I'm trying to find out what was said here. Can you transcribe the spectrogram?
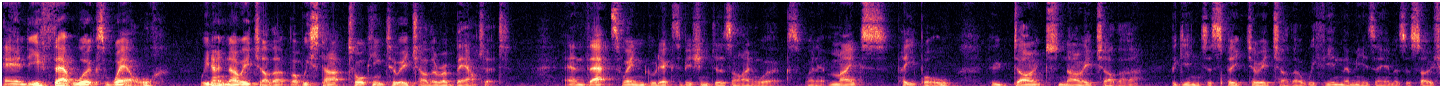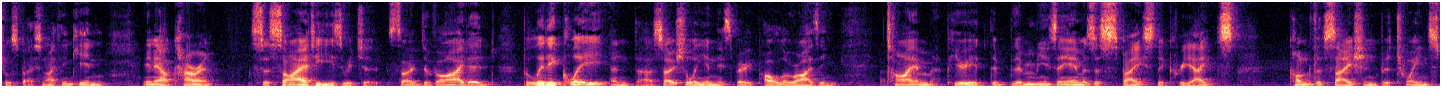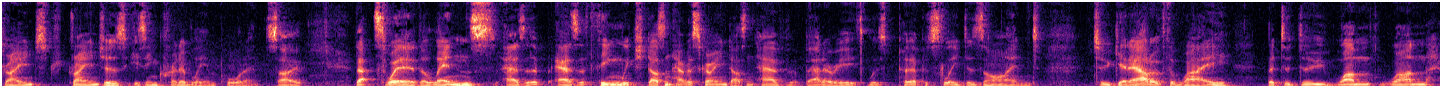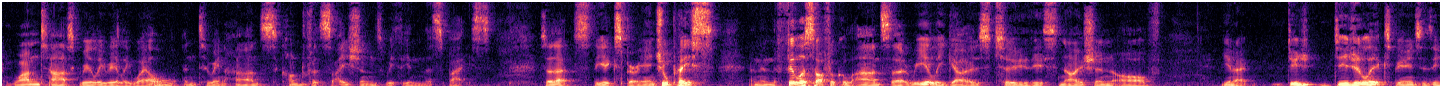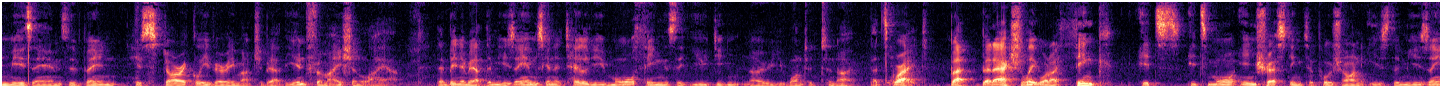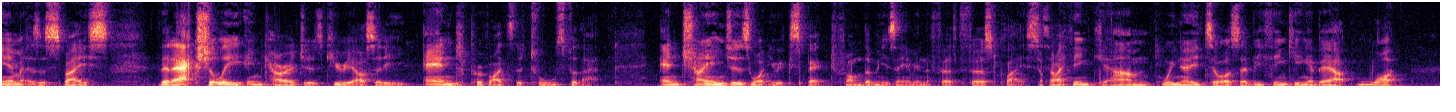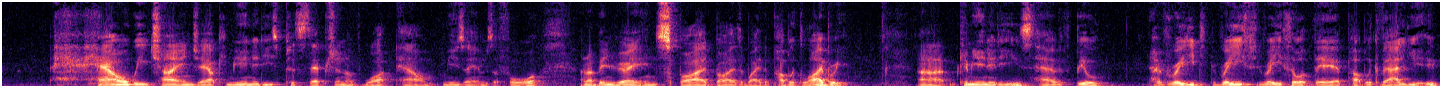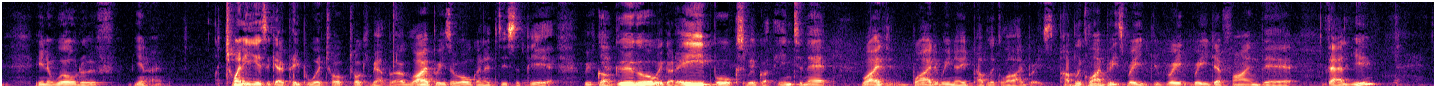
And if that works well, we don't know each other, but we start talking to each other about it. And that's when good exhibition design works, when it makes people who don't know each other begin to speak to each other within the museum as a social space. And I think in, in our current societies, which are so divided politically and uh, socially in this very polarizing time period, the, the museum as a space that creates conversation between strange strangers is incredibly important. So that's where the lens, as a as a thing which doesn't have a screen, doesn't have batteries, was purposely designed to get out of the way, but to do one one one task really really well and to enhance conversations within the space. So that's the experiential piece, and then the philosophical answer really goes to this notion of, you know, dig- digital experiences in museums have been historically very much about the information layer. They've been about the museum's going to tell you more things that you didn't know you wanted to know. That's great. But but actually what I think it's it's more interesting to push on is the museum as a space that actually encourages curiosity and provides the tools for that. and changes what you expect from the museum in the first, first place. So I think um, we need to also be thinking about what how we change our community's perception of what our museums are for. And I've been very inspired by the way the public library uh, communities have built, have re, re, rethought their public value in a world of, you know, 20 years ago, people were talk, talking about oh, libraries are all going to disappear. We've got Google, we've got e-books, we've got the internet. Why, why do we need public libraries? Public libraries re, re, redefine their value,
